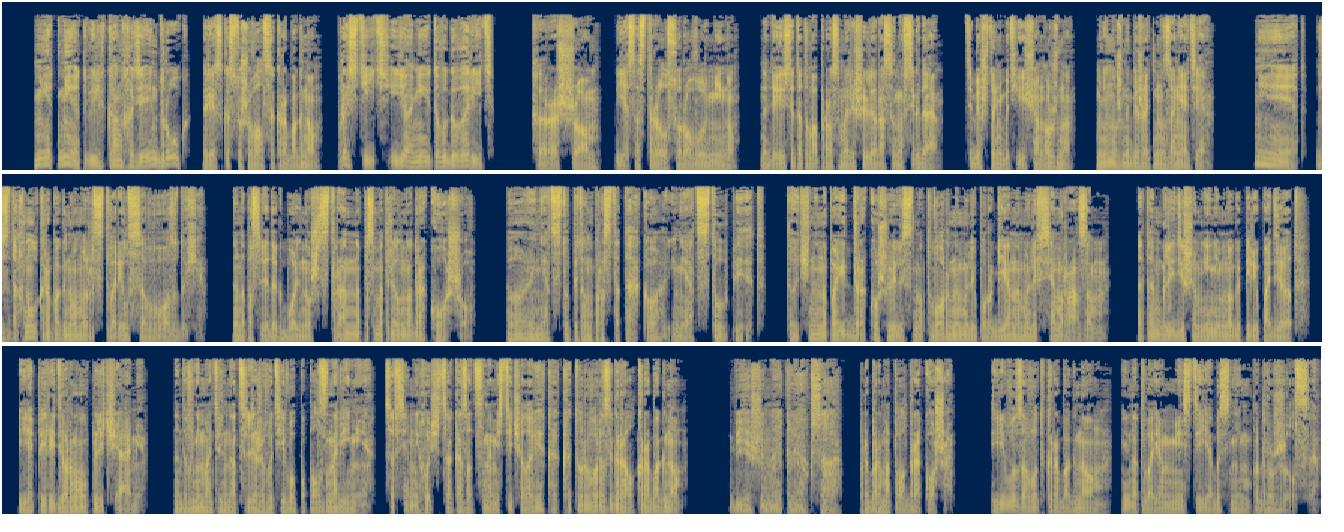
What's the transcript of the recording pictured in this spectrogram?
«Нет-нет, великан-хозяин-друг», — резко стушевался крабогном. «Простите, я не этого говорить». «Хорошо», — я состроил суровую мину. «Надеюсь, этот вопрос мы решили раз и навсегда. Тебе что-нибудь еще нужно?» Мне нужно бежать на занятия». «Нет», — вздохнул крабогном и растворился в воздухе. А напоследок больно уж странно посмотрел на дракошу. «Ой, не отступит он просто так, ой, не отступит. Точно напоит дракошу или снотворным, или пургеном, или всем разом. А там, глядишь, и мне немного перепадет». Я передернул плечами. Надо внимательно отслеживать его поползновение. Совсем не хочется оказаться на месте человека, которого разыграл крабогном. «Бешеная клякса», — пробормотал дракоша. «Его зовут Крабогном, и на твоем месте я бы с ним подружился».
